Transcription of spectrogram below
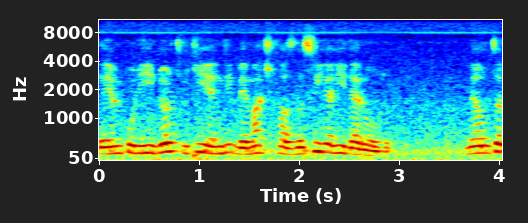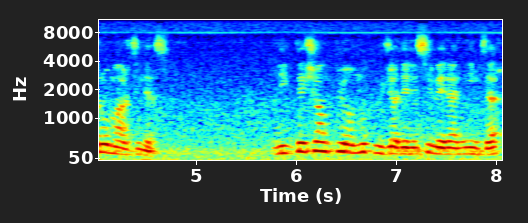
Empoli'yi 4-2 yendi ve maç fazlasıyla lider oldu. Lautaro Martinez Ligde şampiyonluk mücadelesi veren Inter,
